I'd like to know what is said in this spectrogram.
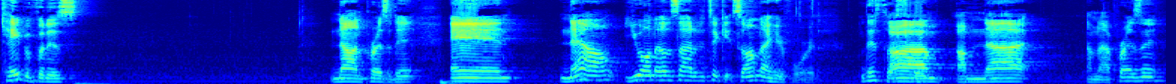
caping for this non-president, and now you on the other side of the ticket. So I'm not here for it. That's so Um, I'm not. I'm not present.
